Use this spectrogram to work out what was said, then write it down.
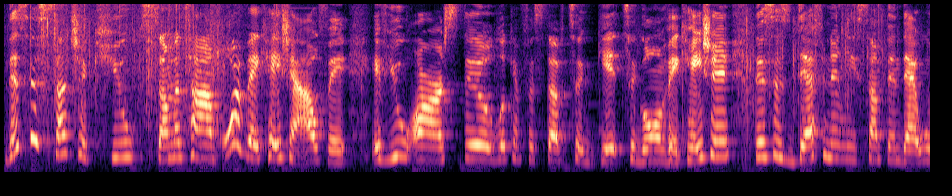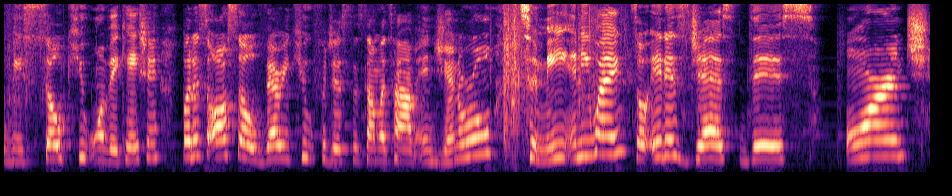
This is such a cute summertime or vacation outfit. If you are still looking for stuff to get to go on vacation this is definitely something that will be so cute on vacation but it's also very cute for just the summertime in general to me anyway. So it is just this orange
